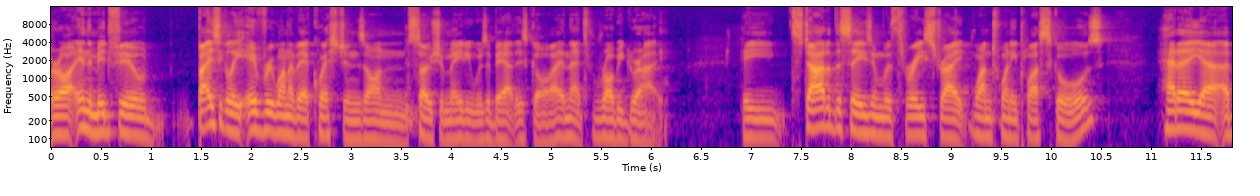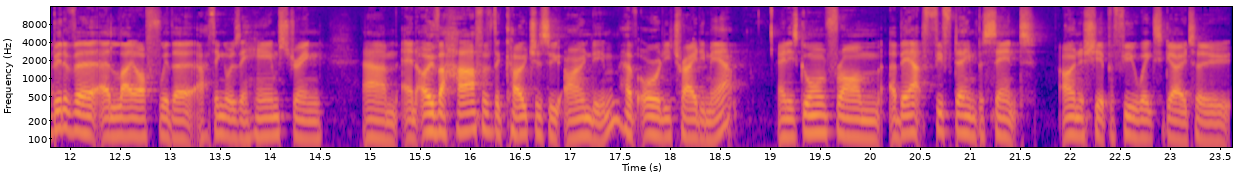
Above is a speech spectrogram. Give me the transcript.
All right, in the midfield, basically every one of our questions on social media was about this guy, and that's Robbie Gray. He started the season with three straight 120 plus scores, had a, uh, a bit of a, a layoff with a, I think it was a hamstring, um, and over half of the coaches who owned him have already traded him out, and he's gone from about 15% ownership a few weeks ago to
